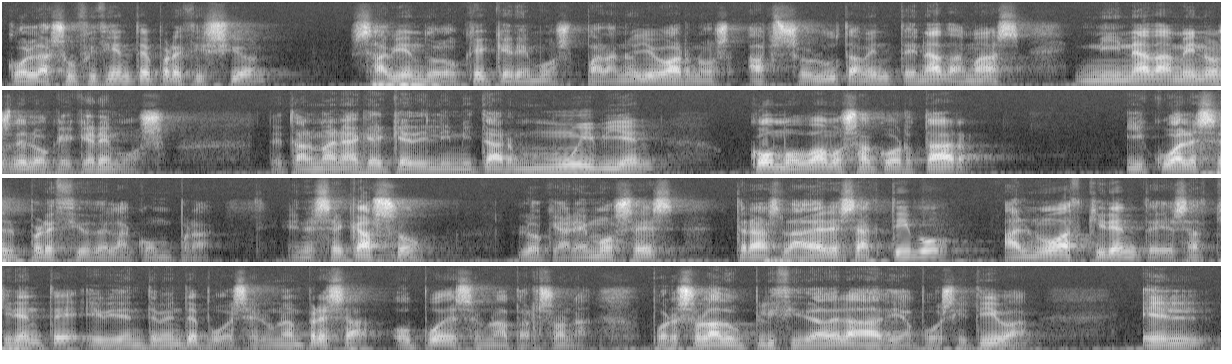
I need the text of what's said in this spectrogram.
con la suficiente precisión, sabiendo lo que queremos, para no llevarnos absolutamente nada más ni nada menos de lo que queremos. De tal manera que hay que delimitar muy bien cómo vamos a cortar y cuál es el precio de la compra. En ese caso, lo que haremos es trasladar ese activo al nuevo adquirente. Ese adquirente, evidentemente, puede ser una empresa o puede ser una persona. Por eso la duplicidad de la diapositiva. El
